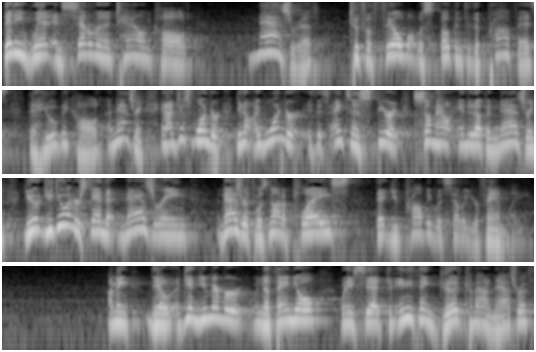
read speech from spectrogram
Then he went and settled in a town called Nazareth to fulfill what was spoken through the prophets that he will be called a Nazarene. And I just wonder, you know, I wonder if this ancient spirit somehow ended up in Nazarene. You, you do understand that Nazarene, Nazareth was not a place that you probably would settle your family. I mean, you know, again, you remember Nathaniel when he said, Can anything good come out of Nazareth?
